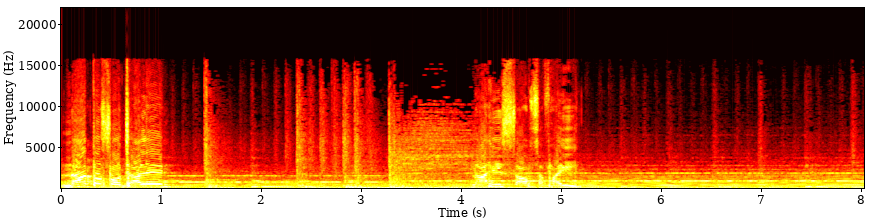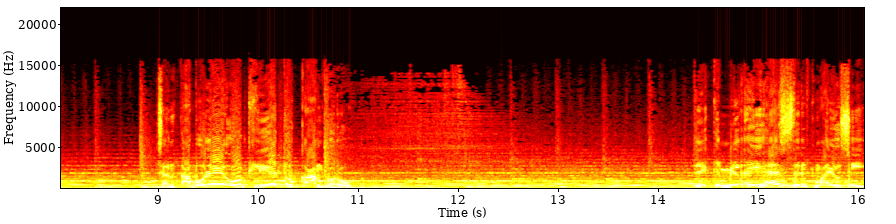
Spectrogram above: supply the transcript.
ना तो शौचालय, ना ही साफ़ सफ़ाई। जनता बोले वोट लिए तो काम करो। लेकिन मिल रही है सिर्फ़ मायूसी।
